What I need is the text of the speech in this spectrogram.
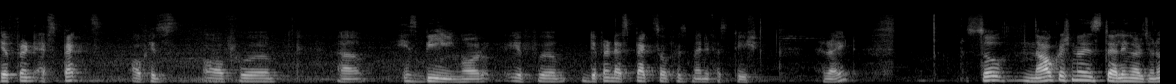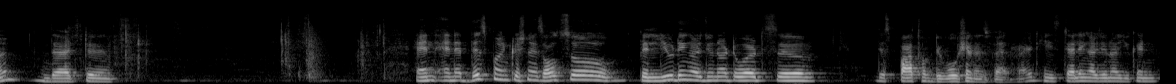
different aspects of his of uh, uh his being or if uh, different aspects of his manifestation right? So now krishna is telling arjuna that uh, and and at this point krishna is also preluding arjuna towards uh, this path of devotion as well right? He's telling arjuna you can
